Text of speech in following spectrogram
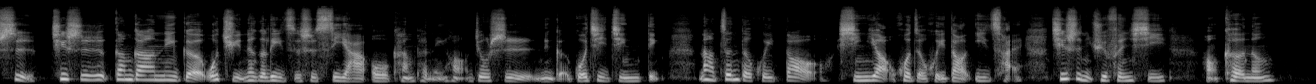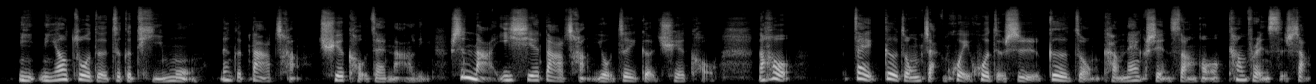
是，其实刚刚那个我举那个例子是 CRO company 哈，就是那个国际金鼎。那真的回到新药或者回到医材，其实你去分析，好，可能你你要做的这个题目，那个大厂缺口在哪里？是哪一些大厂有这个缺口？然后在各种展会或者是各种 connection 上哦 conference 上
